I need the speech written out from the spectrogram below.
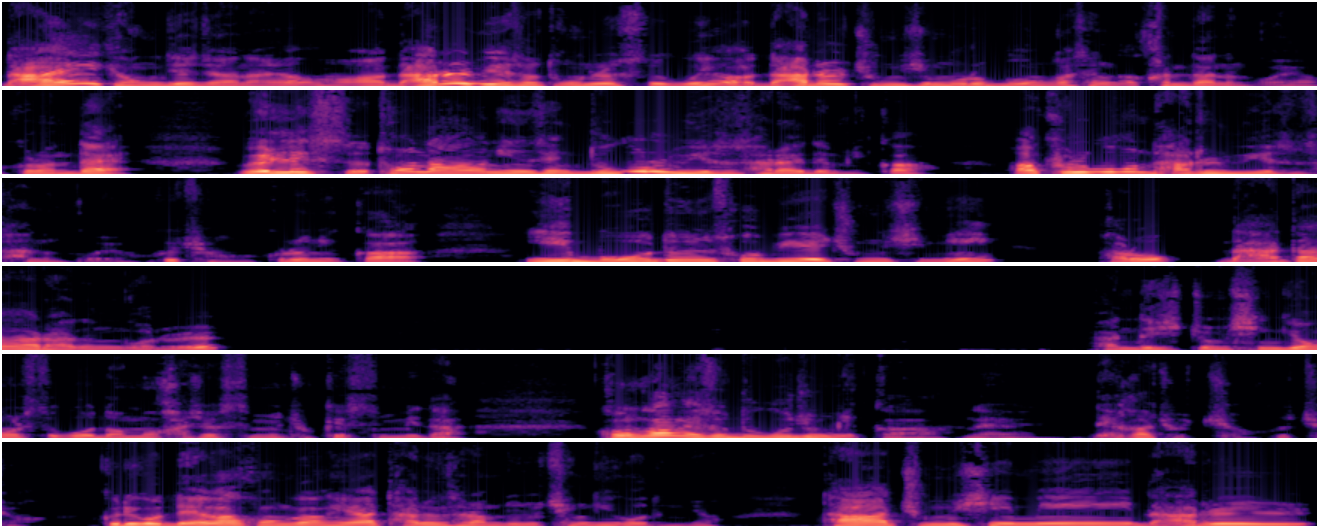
나의 경제잖아요. 아, 나를 위해서 돈을 쓰고요. 나를 중심으로 무언가 생각한다는 거예요. 그런데 웰리스 더 나은 인생 누구를 위해서 살아야 됩니까? 아, 결국은 나를 위해서 사는 거예요. 그렇죠? 그러니까 이 모든 소비의 중심이 바로 나다라는 거를 반드시 좀 신경을 쓰고 넘어가셨으면 좋겠습니다. 건강해서 누구 줍니까? 네, 내가 좋죠. 그렇죠. 그리고 내가 건강해야 다른 사람들도 챙기거든요. 다 중심이 나를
